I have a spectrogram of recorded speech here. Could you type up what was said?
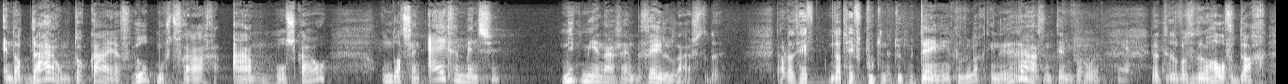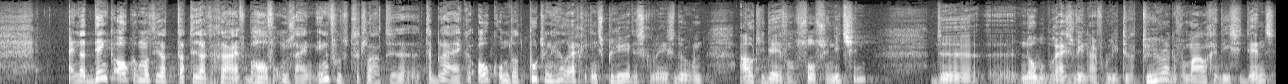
En dat daarom Tokayev hulp moest vragen aan Moskou, omdat zijn eigen mensen niet meer naar zijn bevelen luisterden. Nou, dat heeft, dat heeft Poetin natuurlijk meteen ingewilligd, in razend tempo. Hè? Ja. Dat, dat, was het een halve dag. En dat denk ik ook omdat hij dat, dat, hij dat gedaan heeft, behalve om zijn invloed te laten te blijken, ook omdat Poetin heel erg geïnspireerd is geweest door een oud idee van Solzhenitsyn, de uh, Nobelprijswinnaar voor literatuur, de voormalige dissident,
